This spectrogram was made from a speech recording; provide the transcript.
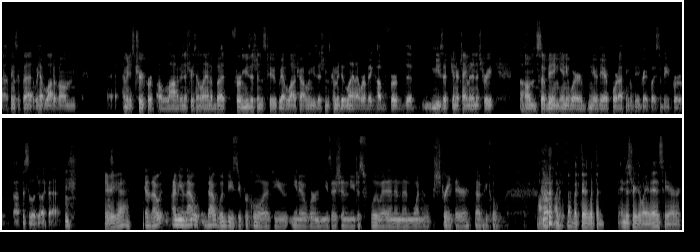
uh, things like that. We have a lot of um I mean, it's true for a lot of industries in Atlanta, but for musicians too, we have a lot of traveling musicians coming to Atlanta. We're a big hub for the music entertainment industry. Um, so being anywhere near the airport, I think would be a great place to be for a facility like that. there you go. Yeah, that would. I mean, that that would be super cool if you you know were a musician and you just flew in and then went straight there. That'd be cool. Uh, like I said, with the with the industry the way it is here,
